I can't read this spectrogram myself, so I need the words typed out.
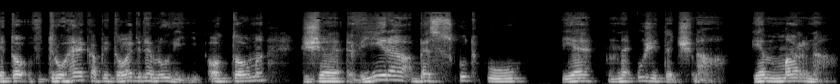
je to v druhé kapitole, kde mluví o tom, že víra bez skutků je neužitečná, je marná,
